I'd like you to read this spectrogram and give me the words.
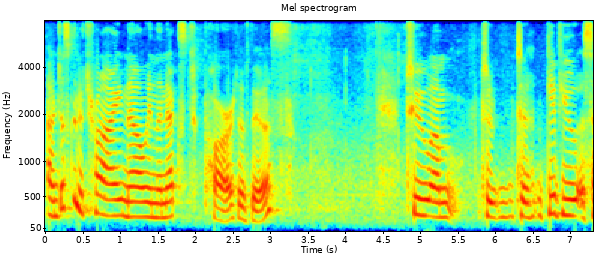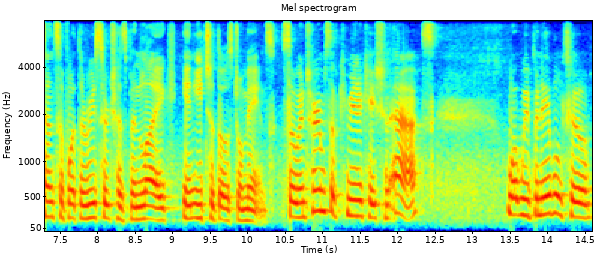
I'm just going to try now in the next part of this to, um, to, to give you a sense of what the research has been like in each of those domains. So in terms of communication acts, what we've been able to,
